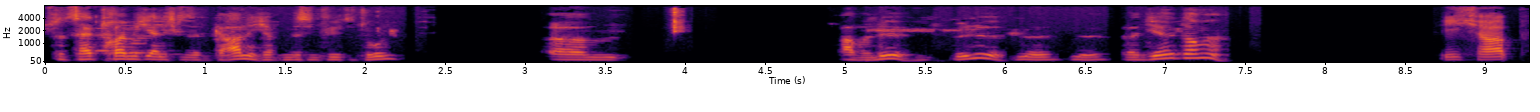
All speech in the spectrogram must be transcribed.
zurzeit träume ich ehrlich gesagt gar nicht, ich habe ein bisschen viel zu tun. Ähm, aber nö, nö, nö, nö, nö. Bei dir, Domme? Ich habe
